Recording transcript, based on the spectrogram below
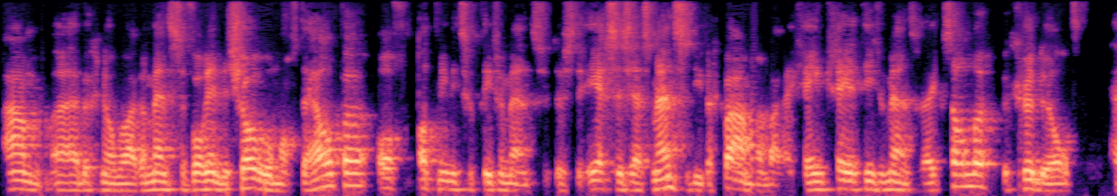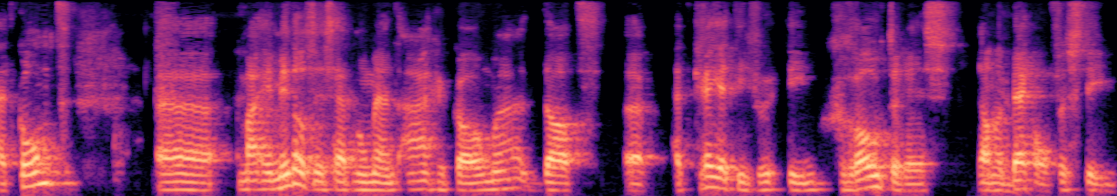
aan uh, hebben genomen waren mensen voor in de showroom of te helpen of administratieve mensen. Dus de eerste zes mensen die er kwamen waren geen creatieve mensen. Alexander, geduld, het komt. Uh, maar inmiddels is het moment aangekomen dat uh, het creatieve team groter is dan het back-office team.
